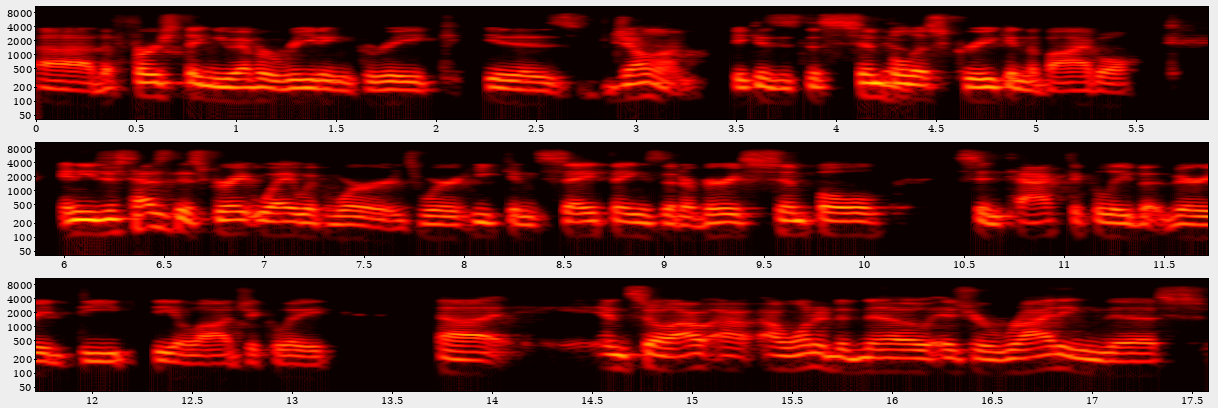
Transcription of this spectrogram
uh, the first thing you ever read in greek is john because it's the simplest greek in the bible and he just has this great way with words where he can say things that are very simple syntactically but very deep theologically uh, and so I, I, wanted to know as you're writing this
